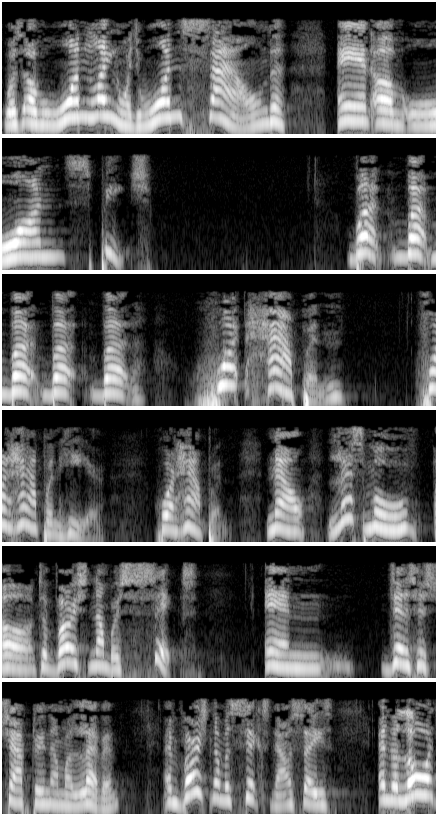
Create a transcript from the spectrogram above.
was of one language, one sound, and of one speech. But, but, but, but, but, what happened? What happened here? What happened? Now, let's move uh, to verse number 6 in Genesis chapter number 11. And verse number 6 now says, And the Lord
